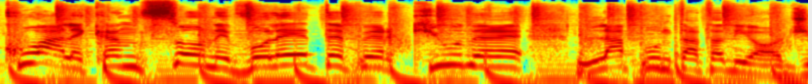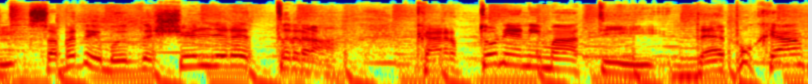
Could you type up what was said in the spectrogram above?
quale canzone volete per chiudere la puntata di oggi. Sapete che potete scegliere tra cartoni animati d'epoca,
